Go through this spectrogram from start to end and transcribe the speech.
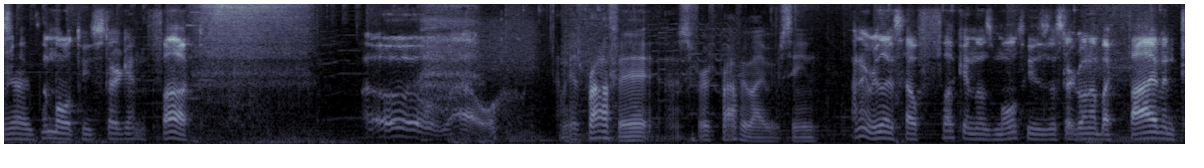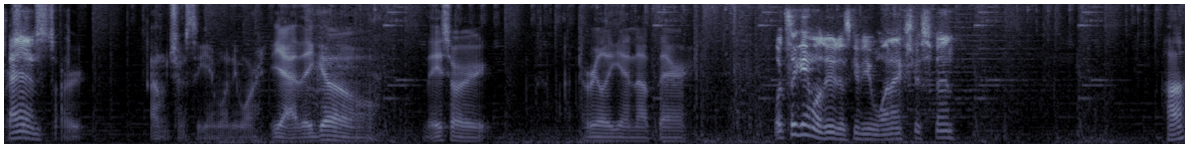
didn't realize the multis start getting fucked. Oh, wow. I mean, it's profit. It's first profit buy we've seen. I didn't realize how fucking those multis just start going up by 5 and 10. Start. I don't trust the game anymore. Yeah, they go. They start really getting up there. What's the game will do? Just give you one extra spin? Huh?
